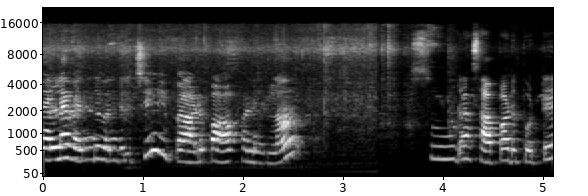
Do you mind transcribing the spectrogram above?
நல்லா வெந்து வந்துருச்சு. இப்போ அடுப்பை ஆஃப் பண்ணிடலாம். சூடாக சாப்பாடு போட்டு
